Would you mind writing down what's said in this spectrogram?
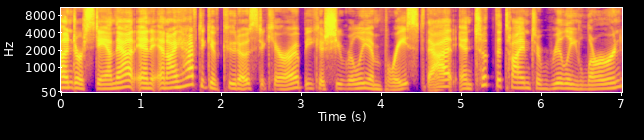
understand that and and I have to give kudos to Cara because she really embraced that and took the time to really learn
